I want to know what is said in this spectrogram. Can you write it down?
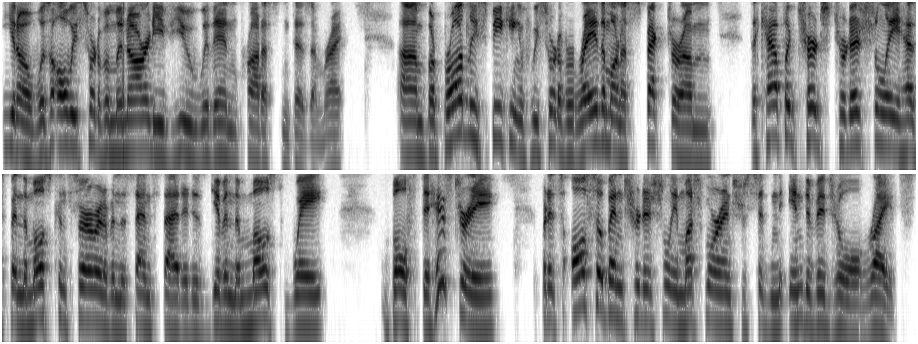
you know was always sort of a minority view within Protestantism, right? Um, but broadly speaking, if we sort of array them on a spectrum, the Catholic Church traditionally has been the most conservative in the sense that it has given the most weight both to history, but it's also been traditionally much more interested in individual rights.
